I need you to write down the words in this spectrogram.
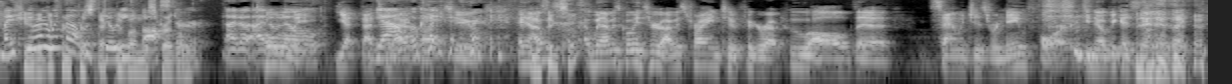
My She had a favorite with different that was perspective Jodie on the struggle. Foster. I don't. I totally. don't know. Yeah, that's Yeah, what I okay. thought too. Right. And I was think so? when I was going through, I was trying to figure out who all the sandwiches were named for. You know, because like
